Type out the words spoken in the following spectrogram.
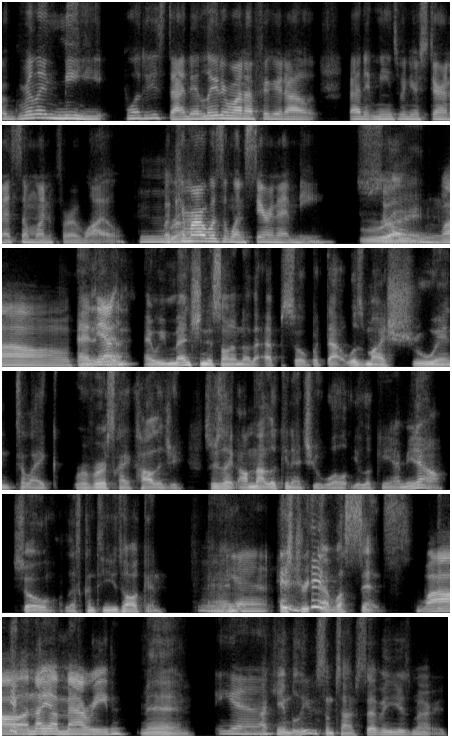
but grilling meat, what is that? And then later on, I figured out that it means when you're staring at someone for a while. But Mm. Right. Kamara was the one staring at me. So- Right. Wow. And, yeah. and and we mentioned this on another episode, but that was my shoe in to like reverse psychology. So she's like, I'm not looking at you. Well, you're looking at me now. So let's continue talking. And yeah. history ever since. Wow. Now you're married. Man, I can't believe it sometimes. Seven years married.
